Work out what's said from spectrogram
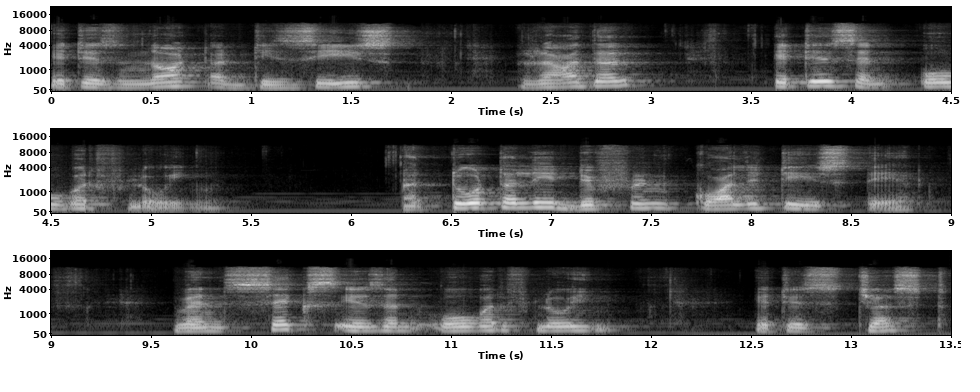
it is not a disease, rather, it is an overflowing. A totally different quality is there. When sex is an overflowing, it is just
